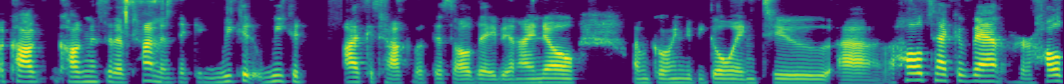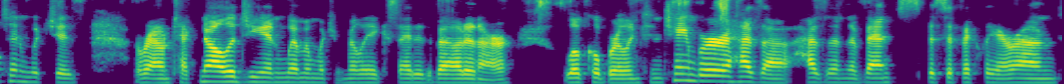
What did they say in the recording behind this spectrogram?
a cog- cognizant of time and thinking we could we could I could talk about this all day, and I know I'm going to be going to uh, a HalTech event for Halton, which is around technology and women, which I'm really excited about. And our local Burlington Chamber has a has an event specifically around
